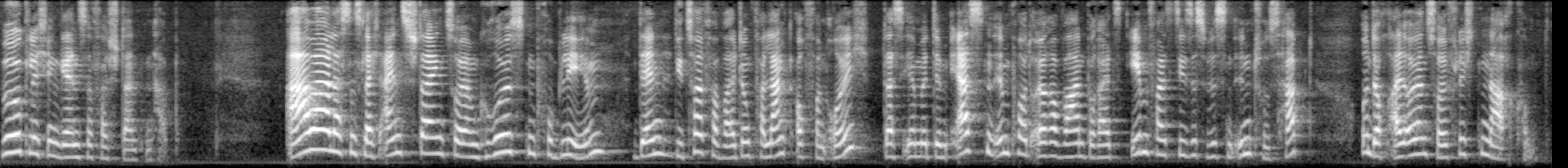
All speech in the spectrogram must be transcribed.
wirklich in Gänze verstanden habe. Aber lass uns gleich einsteigen zu eurem größten Problem, denn die Zollverwaltung verlangt auch von euch, dass ihr mit dem ersten Import eurer Waren bereits ebenfalls dieses Wissen intus habt und auch all euren Zollpflichten nachkommt.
